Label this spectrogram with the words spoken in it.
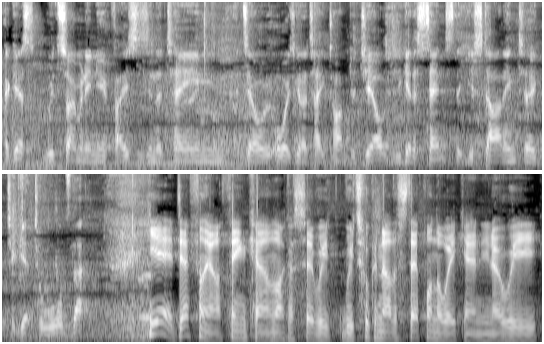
I guess with so many new faces in the team, it's always going to take time to gel. Do you get a sense that you're starting to, to get towards that? Yeah, definitely. I think, um, like I said, we, we took another step on the weekend. You know, we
